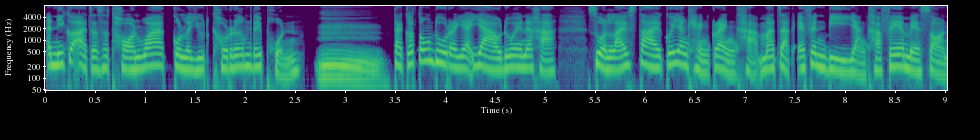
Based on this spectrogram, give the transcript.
อันนี้ก็อาจจะสะท้อนว่ากลยุทธ์เขาเริ่มได้ผล อืม แต่ก็ต้องดูระยะยาวด้วยนะคะ ส่วนไลฟ์สไตล์ก็ยังแข็งแกร่งค่ะ มาจาก F&B อย่างคาเฟ่เมซอน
